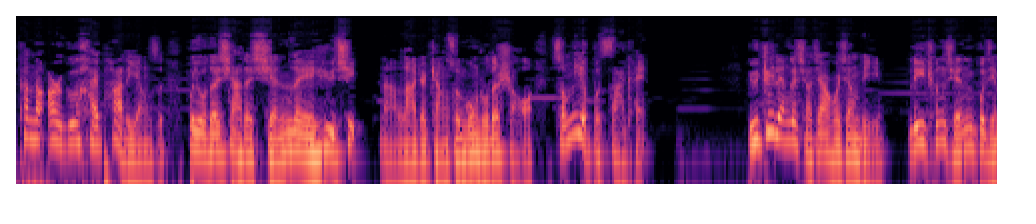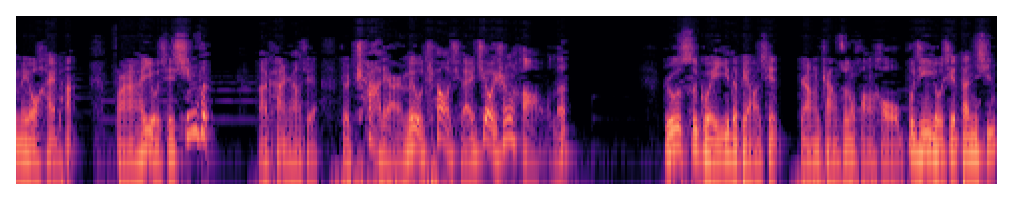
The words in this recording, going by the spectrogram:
看到二哥害怕的样子，不由得吓得咸泪欲泣，那拉着长孙公主的手怎么也不撒开。与这两个小家伙相比，李承前不仅没有害怕，反而还有些兴奋。啊看上去就差点没有跳起来叫一声好了。如此诡异的表现，让长孙皇后不禁有些担心，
